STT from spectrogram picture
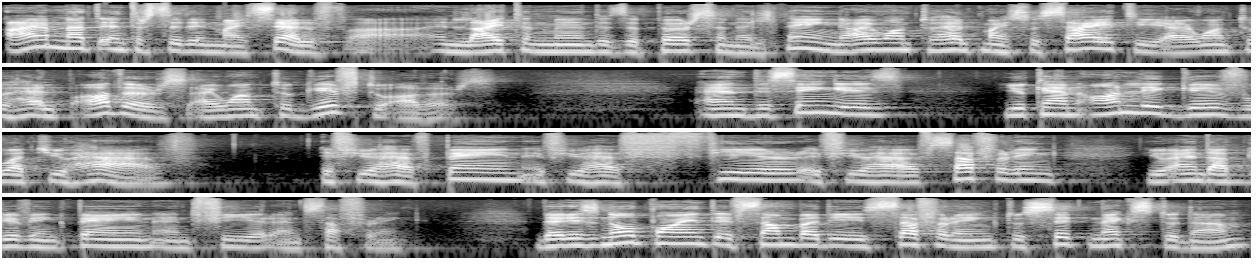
I am not interested in myself. Uh, enlightenment is a personal thing. I want to help my society. I want to help others. I want to give to others. And the thing is, you can only give what you have. If you have pain, if you have fear, if you have suffering, you end up giving pain and fear and suffering. There is no point if somebody is suffering to sit next to them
